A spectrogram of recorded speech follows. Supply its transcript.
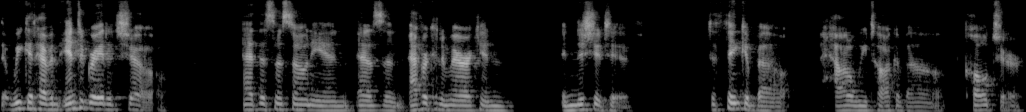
that we could have an integrated show at the Smithsonian as an African American initiative to think about how do we talk about culture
